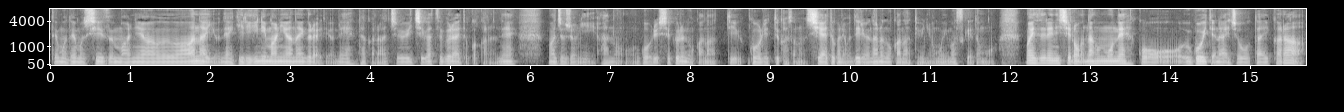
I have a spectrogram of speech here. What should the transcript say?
てもでもシーズン間に合わないよね。ギリギリ間に合わないぐらいだよね。だから11月ぐらいとかからね、まあ徐々にあの合流してくるのかなっていう、合流っていうかその試合とかにも出るようになるのかなっていうふうに思いますけれども、まあいずれにしろ何もね、こう動いてない状態から、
